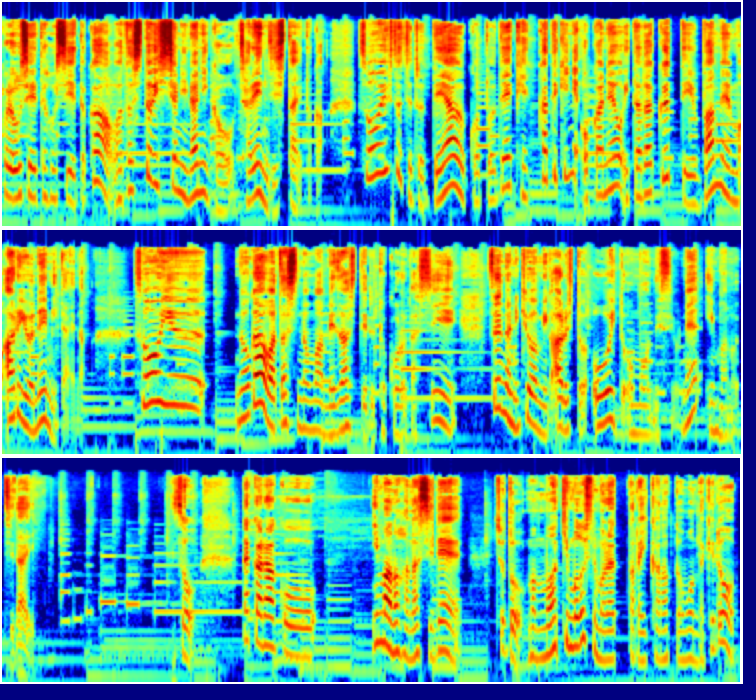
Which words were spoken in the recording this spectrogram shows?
これ教えてほしいとか私と一緒に何かをチャレンジしたいとかそういう人たちと出会うことで結果的にお金をいただくっていう場面もあるよねみたいな。そういうのが私のま目指してるところだしそういうのに興味がある人は多いと思うんですよね今の時代。そう。だからこう今の話でちょっと、ま巻き戻してもらったらいいかなと思うんだけど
